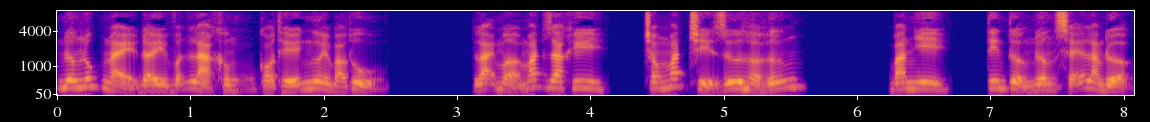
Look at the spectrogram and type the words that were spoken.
nương lúc này đây vẫn là không có thế ngươi báo thủ. Lại mở mắt ra khi, trong mắt chỉ dư hờ hững. Ban nhi, tin tưởng nương sẽ làm được,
